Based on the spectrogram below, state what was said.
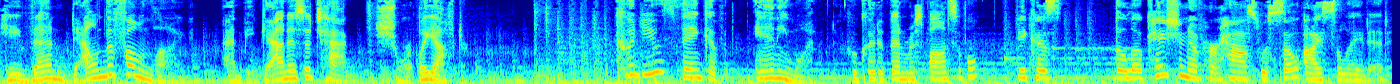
He then downed the phone line and began his attack shortly after. Could you think of anyone who could have been responsible? Because the location of her house was so isolated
